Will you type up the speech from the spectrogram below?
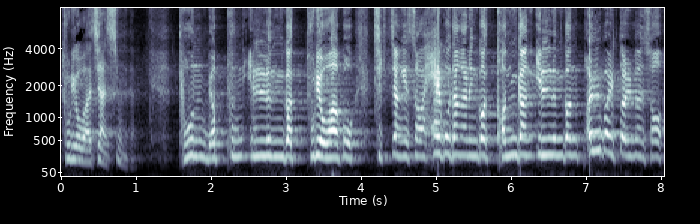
두려워하지 않습니다. 돈 몇 푼 잃는 것 두려워하고 직장에서 해고당하는 것, 건강 잃는 건 벌벌 떨면서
